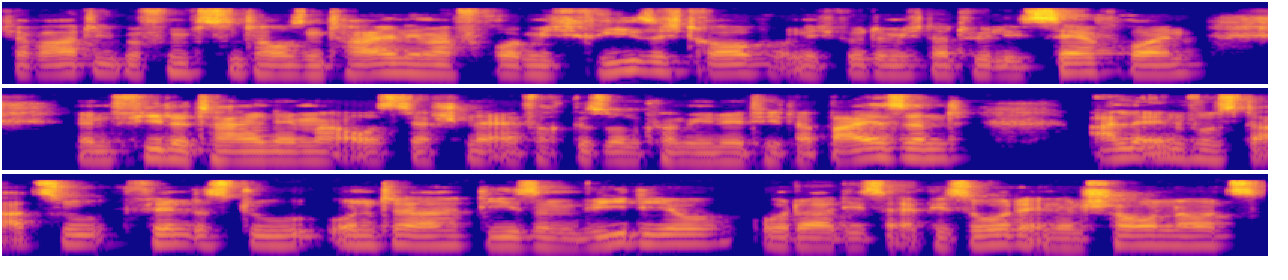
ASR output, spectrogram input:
Ich erwarte über 15.000 Teilnehmer, freue mich riesig drauf und ich würde mich natürlich sehr freuen, wenn viele Teilnehmer aus der Schnell einfach gesund Community dabei sind. Alle Infos dazu findest du unter diesem Video oder dieser Episode in den Show Notes.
